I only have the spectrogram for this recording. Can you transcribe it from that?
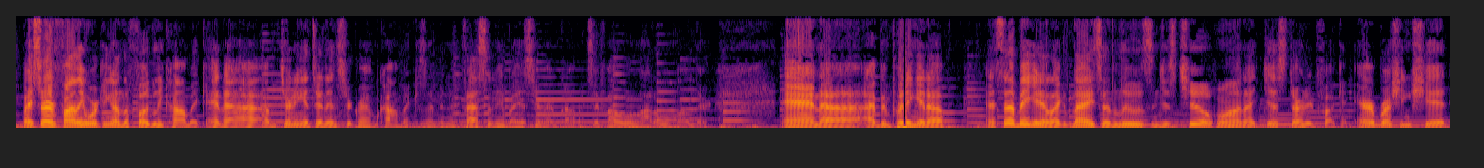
But I started finally working on the Fugly comic, and I, am turning into an Instagram comic because I've been fascinated by Instagram comics. I follow a lot of them on there, and uh, I've been putting it up and instead of making it like nice and loose and just chill one, I just started fucking airbrushing shit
